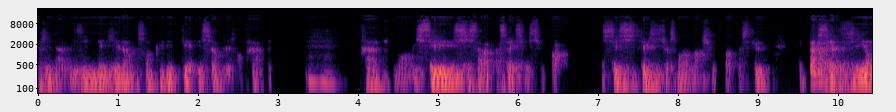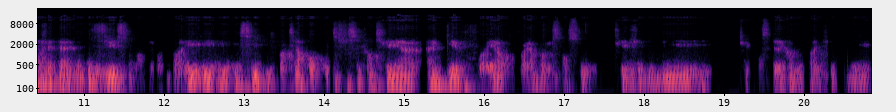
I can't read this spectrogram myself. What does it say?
généraliser, mais j'ai l'impression que les têtes servent les gens très rapidement. Très rapidement. Il sait si ça va passer avec celui-ci ou pas. Il sait si telle situation va marcher ou pas. Parce que il passe sa vie, en fait, à analyser son environnement. Et, et, et c'est encore plus difficile quand tu es un, un gay voyant, voyant dans le sens où tu es féminin, tu es considéré comme étant efféminé,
